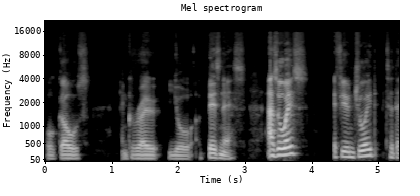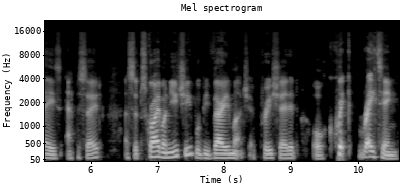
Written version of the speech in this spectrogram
or goals and grow your business. As always, if you enjoyed today's episode, a subscribe on YouTube would be very much appreciated, or quick rating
